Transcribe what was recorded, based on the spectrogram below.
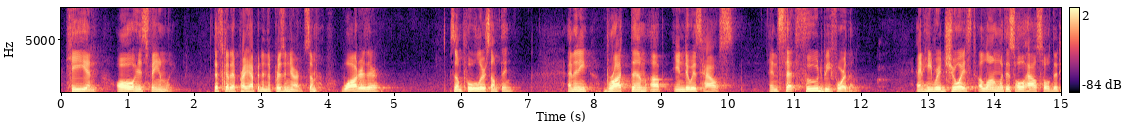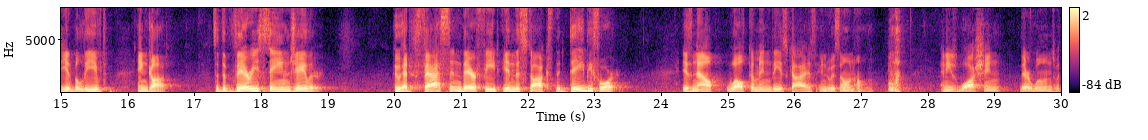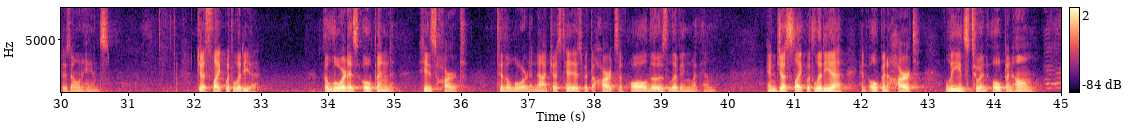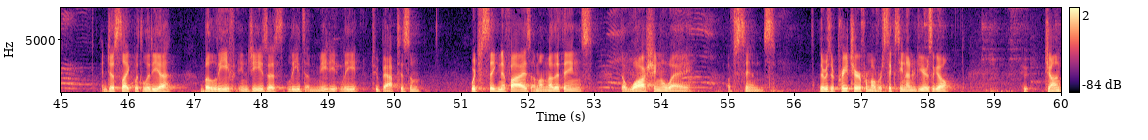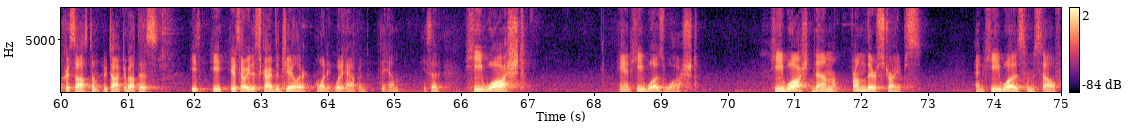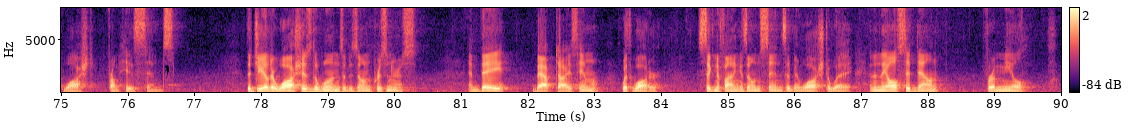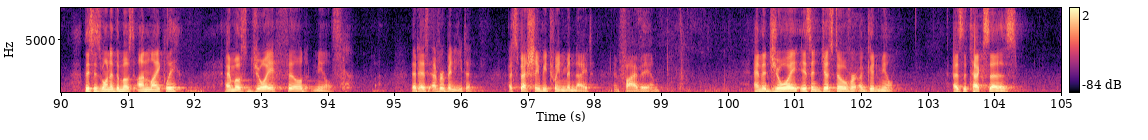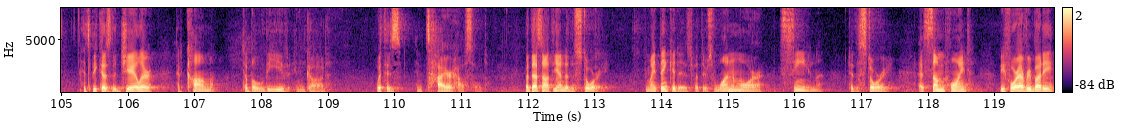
he and all his family. That's got to probably happen in the prison yard. Some water there, some pool or something. And then he brought them up into his house and set food before them. And he rejoiced along with his whole household that he had believed in God. So the very same jailer who had fastened their feet in the stocks the day before is now welcoming these guys into his own home. and he's washing their wounds with his own hands. Just like with Lydia, the Lord has opened his heart to the Lord, and not just his, but the hearts of all those living with him. And just like with Lydia, an open heart leads to an open home. And just like with Lydia, belief in Jesus leads immediately to baptism, which signifies, among other things, the washing away of sins. There was a preacher from over 1600 years ago, John Chrysostom, who talked about this. He, he, here's how he described the jailer and what, what happened to him. He said, He washed and he was washed. He washed them from their stripes, and he was himself washed from his sins. The jailer washes the wounds of his own prisoners, and they baptize him with water, signifying his own sins had been washed away. And then they all sit down for a meal. This is one of the most unlikely and most joy filled meals that has ever been eaten, especially between midnight and 5 a.m. And the joy isn't just over a good meal. As the text says, it's because the jailer had come to believe in God with his entire household. But that's not the end of the story. You might think it is, but there's one more scene to the story. At some point, before everybody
